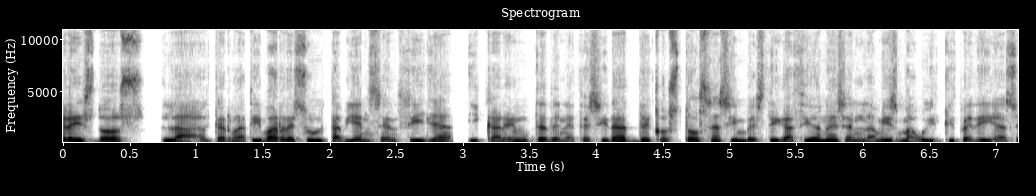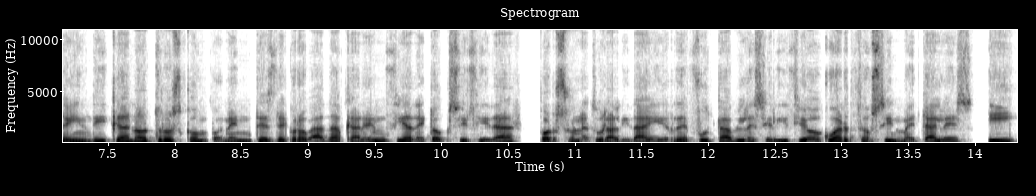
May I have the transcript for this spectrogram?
3.2. La alternativa resulta bien sencilla, y carente de necesidad de costosas investigaciones en la misma Wikipedia se indican otros componentes de probada carencia de toxicidad, por su naturalidad irrefutable silicio o cuarzo sin metales, y,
